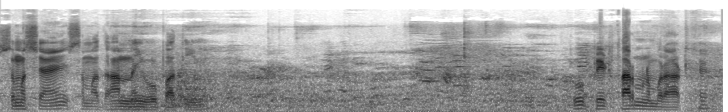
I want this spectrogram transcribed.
समस्याएँ समाधान नहीं हो पाती हैं। तो प्लेटफार्म नंबर आठ है।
